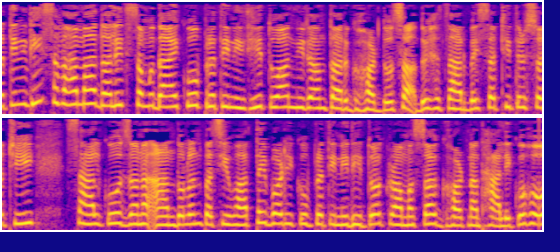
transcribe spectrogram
प्रतिनिधि सभामा दलित समुदायको प्रतिनिधित्व निरन्तर घट्दो छ। दुई हजार बैसठी त्रिसठी सालको जनआन्दोलनपछि वात्तै बढ़ेको प्रतिनिधित्व क्रमशः घट्न थालेको हो।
